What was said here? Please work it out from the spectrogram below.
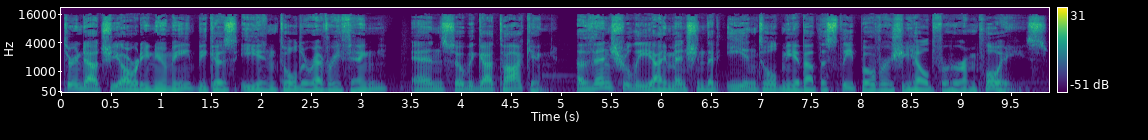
Turned out she already knew me because Ian told her everything, and so we got talking. Eventually, I mentioned that Ian told me about the sleepover she held for her employees,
